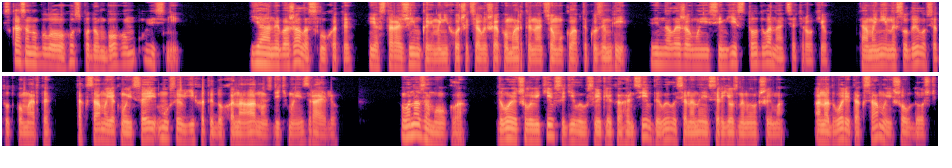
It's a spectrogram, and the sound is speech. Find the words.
Сказано було Господом Богом у вісні. Я не бажала слухати. Я стара жінка, і мені хочеться лише померти на цьому клаптику землі. Він належав моїй сім'ї 112 років, та мені не судилося тут померти, так само як Мойсей мусив їхати до Ханаану з дітьми Ізраїлю. Вона замовкла. Двоє чоловіків сиділи у світлі каганців, дивилися на неї серйозними очима, а на дворі так само йшов дощ,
